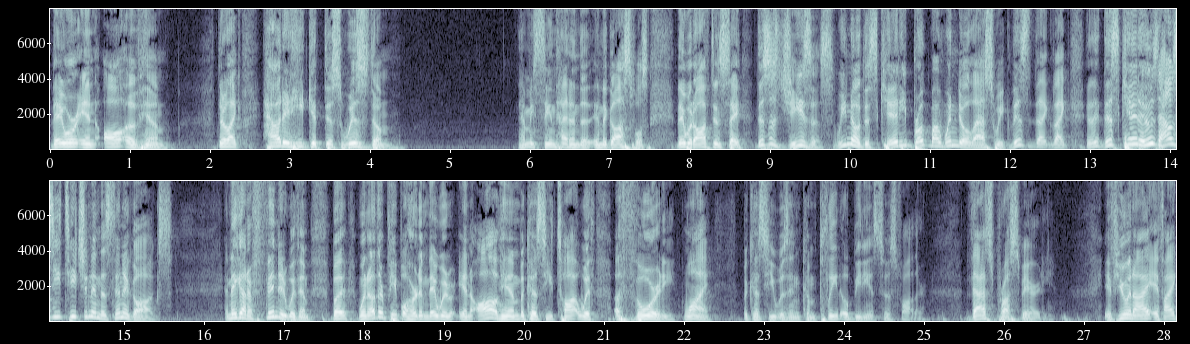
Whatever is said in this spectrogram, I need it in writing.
they were in awe of him. They're like, How did he get this wisdom? Have you seen that in the in the Gospels? They would often say, "This is Jesus. We know this kid. He broke my window last week. This like like this kid. Who's how's he teaching in the synagogues?" And they got offended with him. But when other people heard him, they were in awe of him because he taught with authority. Why? Because he was in complete obedience to his father. That's prosperity. If you and I, if I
